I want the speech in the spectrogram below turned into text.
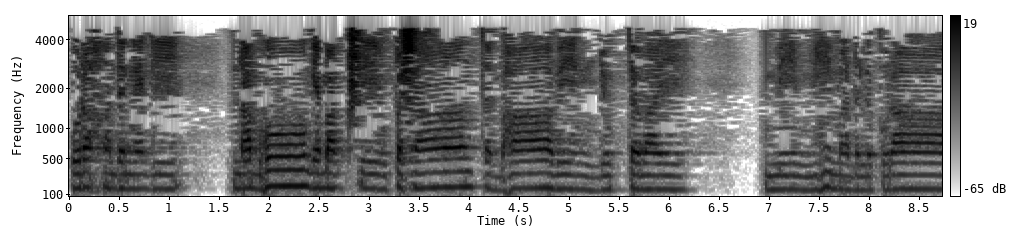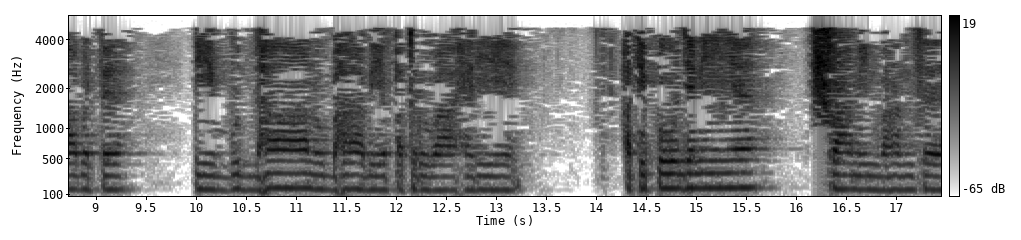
පුරහඳ නැගී නභෝ ගැබක්ෂේ උපශාන්ත භාවයෙන් යුක්තවයි. මේ මිහි මඩල පුරාවට ඒ බුද්ධානුභාවය පතුරවා හැරියේ අතිපූජනීය ස්වාමින් වහන්සේ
